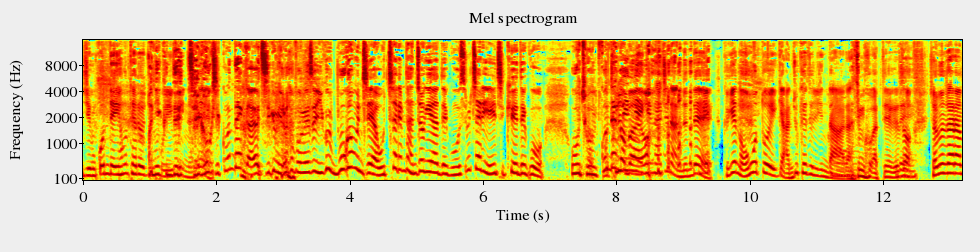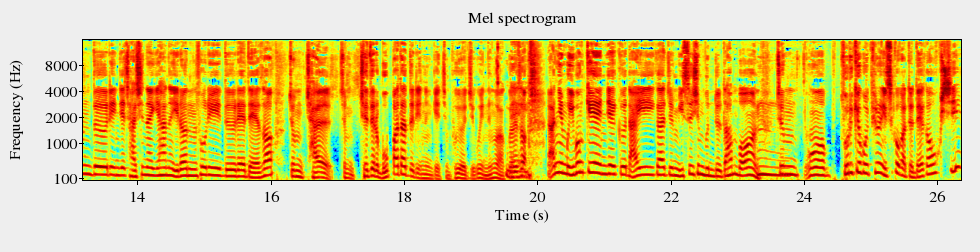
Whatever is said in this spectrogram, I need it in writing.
지금 꼰대의 형태를 좀 아니 보이고 있는데 제가 혹시 꼰대인가요? 지금 이런 거 보면서 이거 뭐가 문제야? 옷차림 단정해야 되고 술자리 예의 지켜야 되고 오저 뭐 꼰대인가 틀린 봐요. 얘기는 하진 않는데 그게 너무 또 이게 안 좋게 들린다라는 것 같아요. 그래서 네. 젊은 사람들이 이제 자신에게 하는 이런 소리들에 대해서 좀잘좀 제대로 못 받아들이는 게 지금 보여지고 있는 것 같고 네. 그래서 아니 뭐 이번 기회에 이제 그 나이가 좀 있으신 분들도 한번 음. 좀 어 돌이켜 볼 필요는 있을 것 같아요. 내가 혹시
